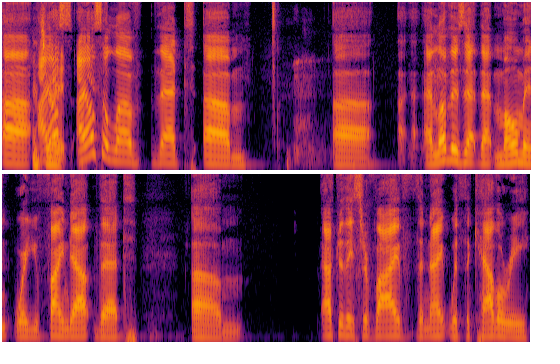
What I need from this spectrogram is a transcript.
Uh, That's I, right. also, I also love that. Um, uh, I, I love there's that that moment where you find out that um, after they survive the night with the cavalry,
